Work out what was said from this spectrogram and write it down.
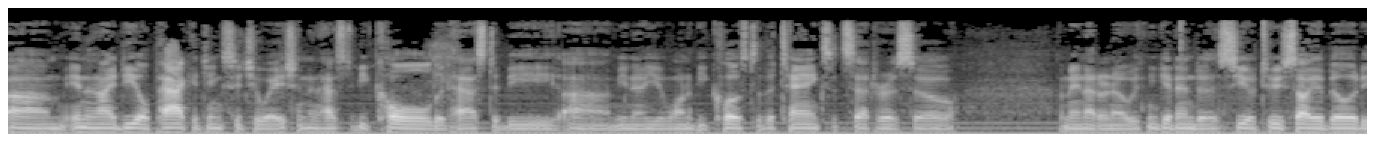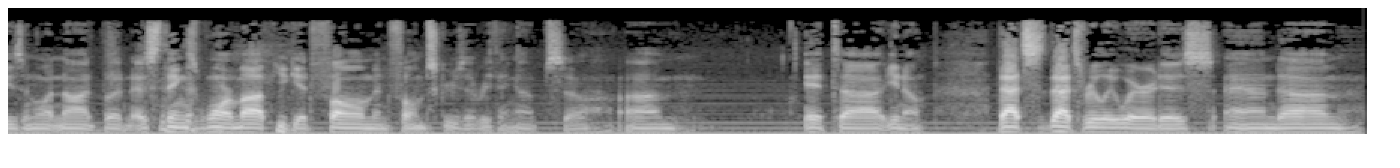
um, in an ideal packaging situation. It has to be cold. It has to be, um, you know, you want to be close to the tanks, etc. So I mean, I don't know. We can get into CO2 solubilities and whatnot, but as things warm up, you get foam, and foam screws everything up. So um, it, uh, you know, that's that's really where it is. And um,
